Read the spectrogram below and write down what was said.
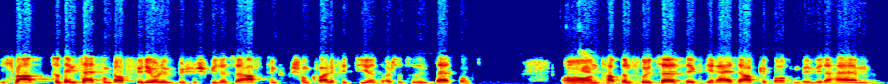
ich war zu dem Zeitpunkt auch für die Olympischen Spiele 2018 schon qualifiziert, also zu dem Zeitpunkt. Und okay. habe dann frühzeitig die Reise abgebrochen, bin wieder heim,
